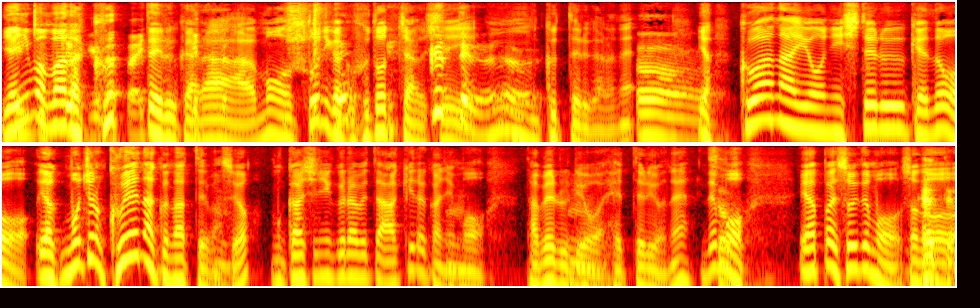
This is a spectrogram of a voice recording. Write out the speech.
いや、今まだ食ってるから、もうとにかく太っちゃうし、食ってるうんうん食ってるからね。うん。いや、食わないようにしてるけど、いや、もちろん食えなくなってますよ。昔に比べて明らかにもう食べる量は減ってるよね。でも、やっぱりそれでも、その。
